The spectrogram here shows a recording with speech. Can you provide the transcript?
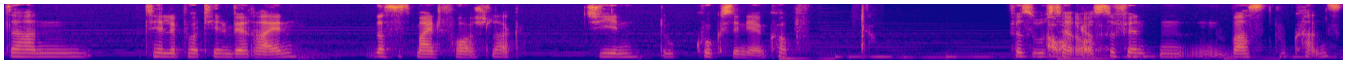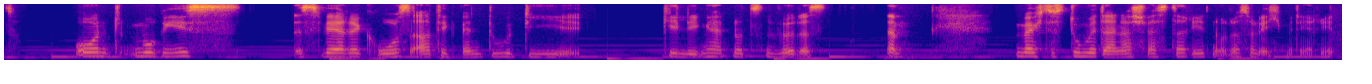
dann teleportieren wir rein. Das ist mein Vorschlag. Jean, du guckst in ihren Kopf. Versuchst Aber gerne. herauszufinden, was du kannst. Und Maurice, es wäre großartig, wenn du die Gelegenheit nutzen würdest. Ähm, möchtest du mit deiner Schwester reden oder soll ich mit ihr reden?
